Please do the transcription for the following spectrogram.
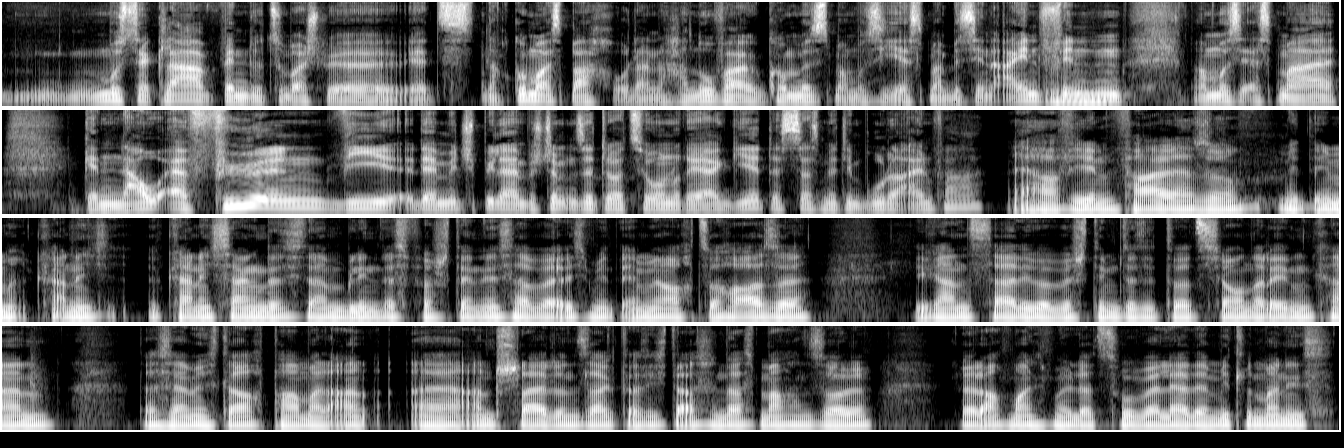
Muss ja klar, wenn du zum Beispiel jetzt nach Gummersbach oder nach Hannover gekommen bist, man muss sich erstmal ein bisschen einfinden. Man muss erstmal genau erfühlen, wie der Mitspieler in bestimmten Situationen reagiert. Ist das mit dem Bruder einfacher? Ja, auf jeden Fall. Also mit ihm kann ich, kann ich sagen, dass ich da ein blindes Verständnis habe, weil ich mit ihm ja auch zu Hause die ganze Zeit über bestimmte Situationen reden kann, dass er mich da auch ein paar Mal an, äh, anschreit und sagt, dass ich das und das machen soll, gehört auch manchmal dazu, weil er der Mittelmann ist.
